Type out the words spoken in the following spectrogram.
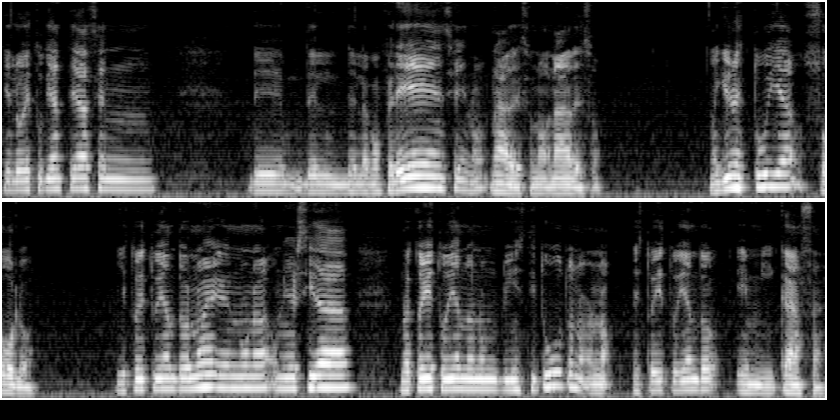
que los estudiantes hacen de, de la conferencia y no, nada de eso, no, nada de eso. Aquí uno estudia solo. Y estoy estudiando no en una universidad, no estoy estudiando en un instituto, no, no, estoy estudiando en mi casa.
